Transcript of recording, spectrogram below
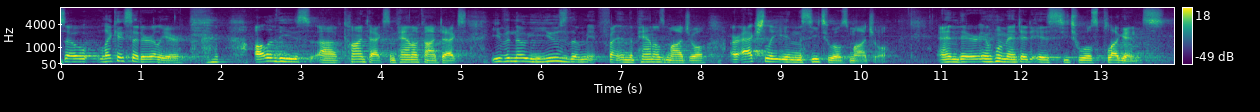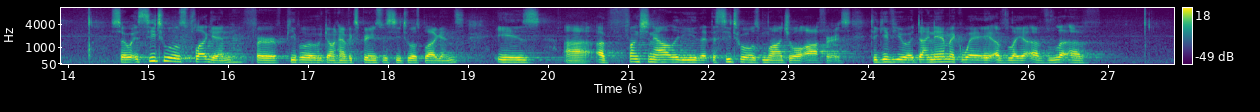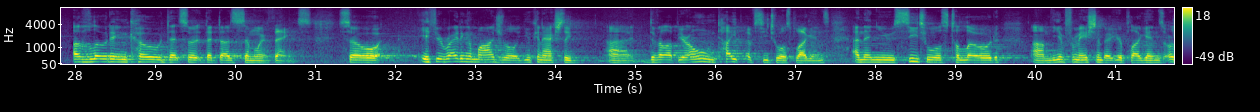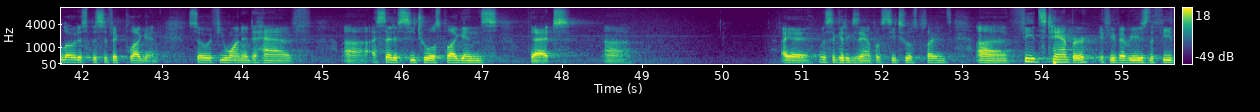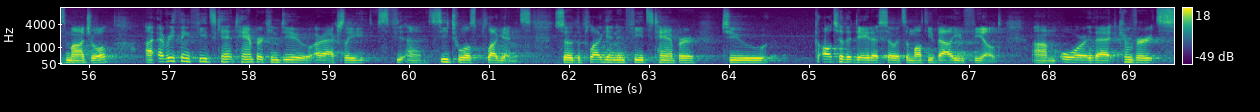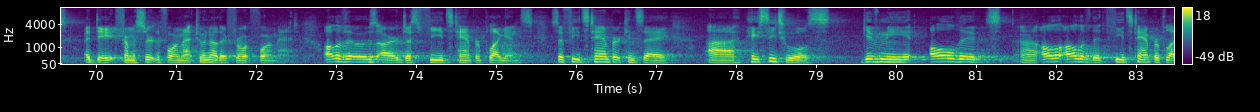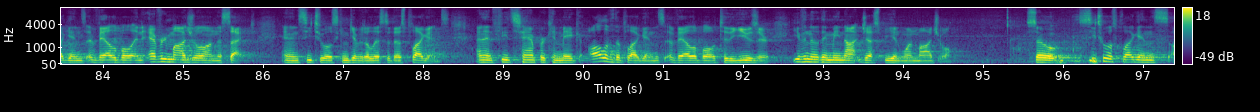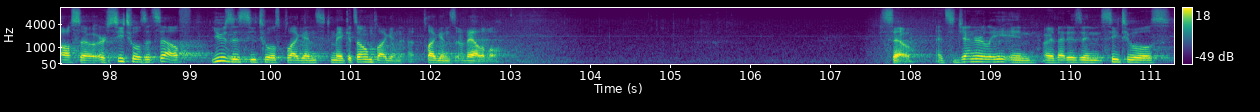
So, like I said earlier, all of these uh, contexts and panel contexts, even though you use them in the panels module, are actually in the ctools module. And they're implemented as ctools plugins. So a ctools plugin, for people who don't have experience with ctools plugins, is uh, a functionality that the ctools module offers to give you a dynamic way of, of, of, of loading code that, that does similar things. So if you're writing a module, you can actually uh, develop your own type of ctools plugins and then use ctools to load um, the information about your plugins or load a specific plugin. So if you wanted to have uh, a set of ctools plugins that uh, I, uh, what's a good example of ctools plugins? Uh, feeds tamper, if you've ever used the feeds module. Uh, everything feeds can't tamper can do are actually uh, ctools plugins. So the plugin in feeds tamper to alter the data so it's a multi-value field, um, or that converts a date from a certain format to another for format. All of those are just feeds tamper plugins. So feeds tamper can say, uh, hey ctools, give me all, the, uh, all, all of the feeds tamper plugins available in every module on the site. And then ctools can give it a list of those plugins. And then feeds tamper can make all of the plugins available to the user, even though they may not just be in one module. So ctools plugins also, or ctools itself, uses ctools plugins to make its own plugin, plugins available. So it's generally in, or that is in ctools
